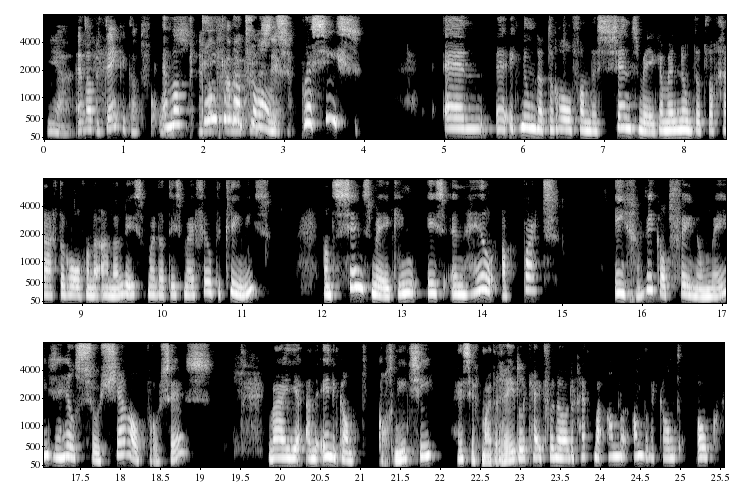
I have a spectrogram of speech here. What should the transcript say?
Ja, en wat betekent dat voor ons? En wat betekent dat voor ons? Precies. En eh, ik noem dat de rol van de sensemaker. Men noemt dat wel graag de rol van de analist, maar dat is mij veel te klinisch. Want sensemaking is een heel apart, ingewikkeld fenomeen. Het is een heel sociaal proces. Waar je aan de ene kant cognitie, hè, zeg maar de redelijkheid voor nodig hebt. Maar aan de andere kant ook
